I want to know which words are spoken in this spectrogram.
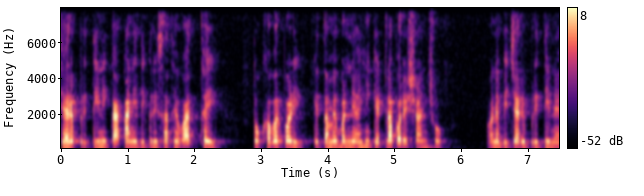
જ્યારે પ્રીતિની કાકાની દીકરી સાથે વાત થઈ, તો ખબર પડી કે તમે બંને અહીં કેટલા પરેશાન છો અને બિચારી પ્રીતિને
